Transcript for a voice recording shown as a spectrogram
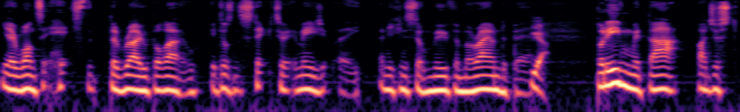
you know once it hits the, the row below it doesn't stick to it immediately and you can still move them around a bit. Yeah. But even with that, I just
